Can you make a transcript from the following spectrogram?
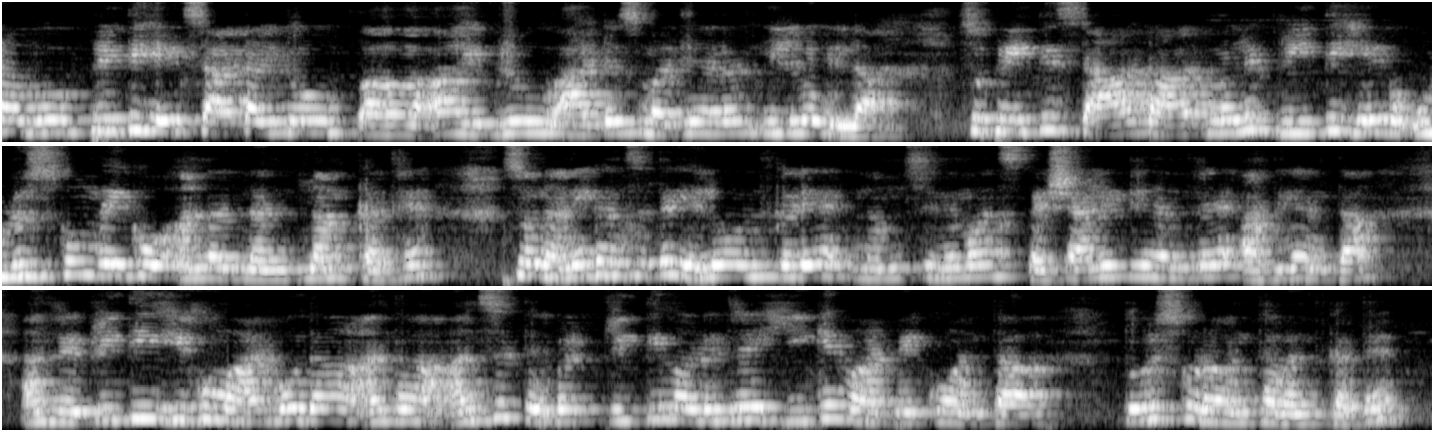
ನಾವು ಪ್ರೀತಿ ಹೇಗ್ ಸ್ಟಾರ್ಟ್ ಆಯ್ತು, ಆ ಇಬ್ರು ಆರ್ಟಿಸ್ಟ್ ಮಧ್ಯೆ ಅನ್ನೋದು ಇಲ್ವೇ ಇಲ್ಲ. ಸೊ ಪ್ರೀತಿ ಸ್ಟಾರ್ಟ್ ಆದ್ಮೇಲೆ ಪ್ರೀತಿ ಹೇಗ್ ಉಳಿಸ್ಕೊಬೇಕು ಅನ್ನೋದ್ ನನ್, ನಮ್ ಕಥೆ ಸೊ ನನಗನ್ಸುತ್ತೆ ಎಲ್ಲೋ ಒಂದ್ ಕಡೆ ನಮ್ ಸಿನಿಮಾ ಸ್ಪೆಷಾಲಿಟಿ ಅಂದ್ರೆ ಅದೇ ಅಂತ. ಅಂದ್ರೆ ಪ್ರೀತಿ ಹೀಗೂ ಮಾಡ್ಬೋದಾ ಅಂತ ಅನ್ಸುತ್ತೆ ಬಟ್ ಪ್ರೀತಿ ಮಾಡಿದ್ರೆ ಹೀಗೆ ಮಾಡ್ಬೇಕು ಅಂತ ತೋರಿಸ್ಕೊಡೋ ಅಂತ ಒಂದ್ ಕತೆ.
